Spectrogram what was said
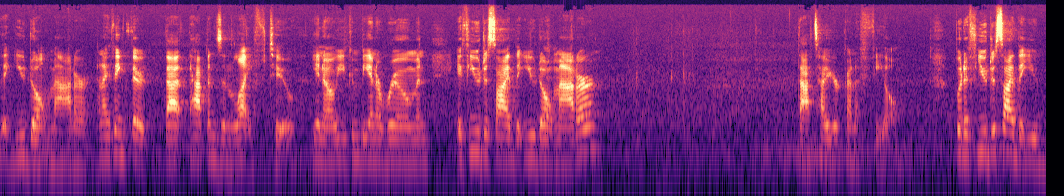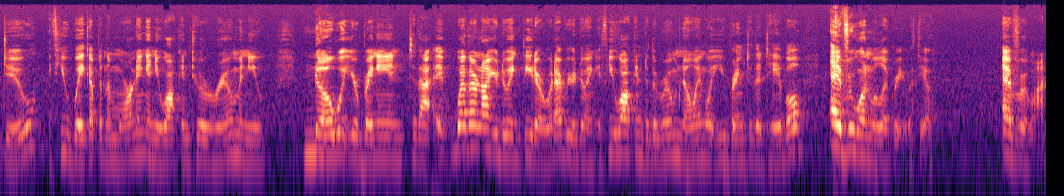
that you don't matter. And I think that that happens in life too. You know, you can be in a room and if you decide that you don't matter, that's how you're gonna feel. But if you decide that you do, if you wake up in the morning and you walk into a room and you know what you're bringing into that, whether or not you're doing theater, whatever you're doing, if you walk into the room knowing what you bring to the table, everyone will agree with you. Everyone.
